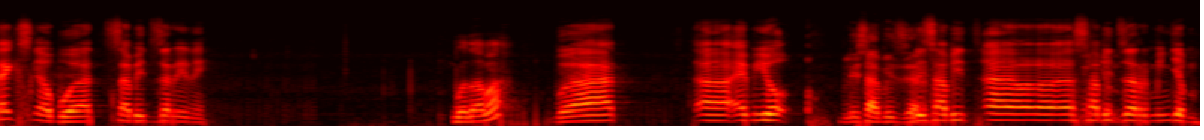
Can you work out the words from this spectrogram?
teks nggak buat Sabitzer ini? Buat apa? Buat eh, MU Beli Sabitzer. di Sabit eh, Sabitzer minjem.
